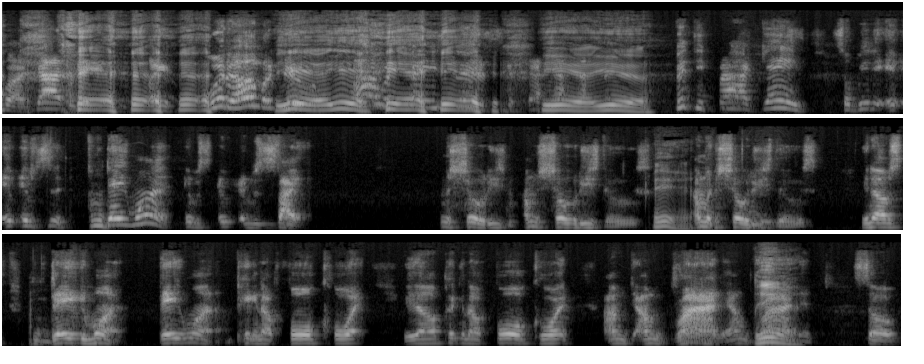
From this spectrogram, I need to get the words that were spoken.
for God. Like, what am I do? Yeah, yeah, yeah, yeah, yeah, yeah. Fifty-five games. So it, it, it, was from day one. It was it, it, was like I'm gonna show these. I'm gonna show these dudes. Yeah. I'm gonna show these dudes. You know, was day one. Day one. I'm picking up full court. You know, I'm picking up full court. I'm I'm grinding. I'm grinding. Yeah. So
